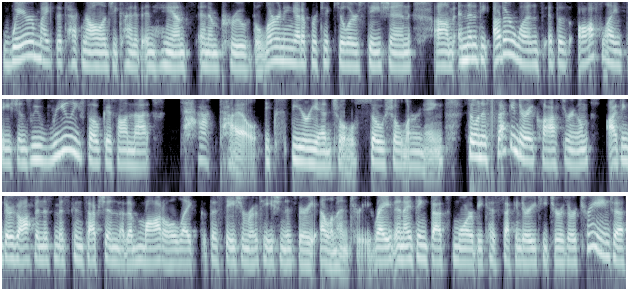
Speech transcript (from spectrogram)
where might the technology kind of enhance and improve the learning at a particular station. Um, and then at the other ones, at those offline stations, we really focus on that tactile, experiential, social learning. So in a secondary classroom, I think there's often this misconception that a model like the station rotation is very elementary, right? And I think that's more because secondary teachers are trained to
